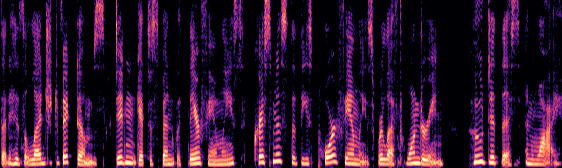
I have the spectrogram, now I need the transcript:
that his alleged victims didn't get to spend with their families, Christmas that these poor families were left wondering who did this and why.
